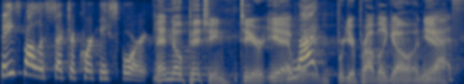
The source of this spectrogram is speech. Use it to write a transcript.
baseball is such a quirky sport. And no pitching to your yeah, Not, you're, you're, probably going. Yeah. Yes.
